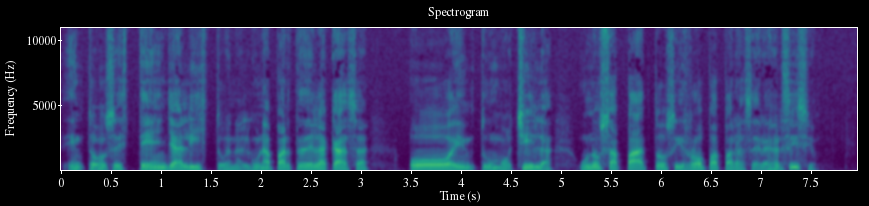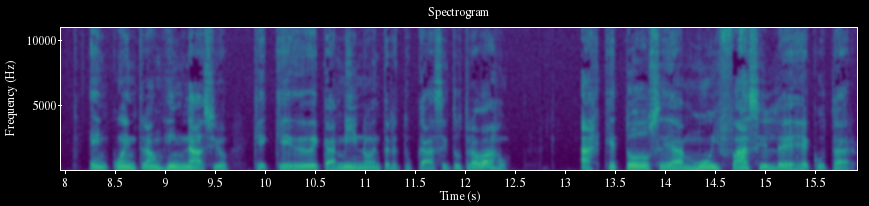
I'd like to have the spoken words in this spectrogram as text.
entonces ten ya listo en alguna parte de la casa o en tu mochila unos zapatos y ropa para hacer ejercicio encuentra un gimnasio que quede de camino entre tu casa y tu trabajo. Haz que todo sea muy fácil de ejecutar.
